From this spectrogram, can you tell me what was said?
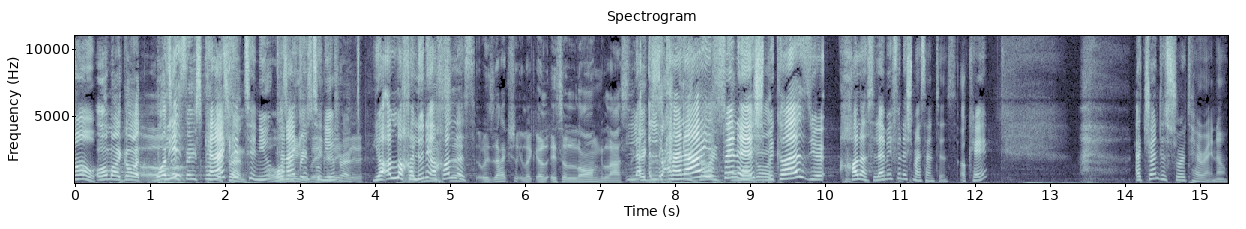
no. Oh my God! Uh, What's Please, on Facebook can a I trend? continue? What's Can on I Facebook a continue? trend? يا الله What خلوني he أخلص. said was actually like a, it's a long lasting. لا, Exactly, can I guys. Oh my finish God. because you're خلاص let me finish my sentence okay a trend is short hair right now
